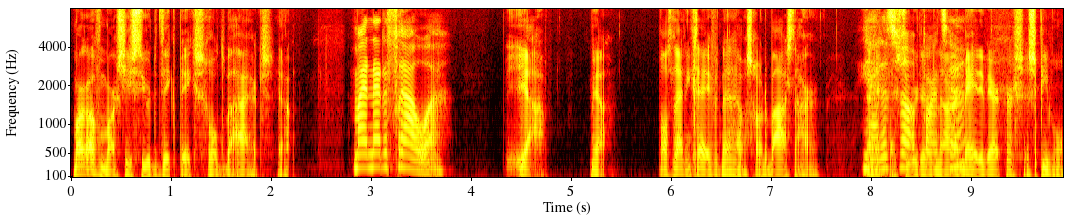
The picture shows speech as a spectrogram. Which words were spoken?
Mark Overmars, die stuurde dickpics rond bij Ajax. Ja, Maar naar de vrouwen. ja. ja. Als leidinggevende, hij was gewoon de baas daar. Ja, En dat is wel apart, naar hè? medewerkers. Ja.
